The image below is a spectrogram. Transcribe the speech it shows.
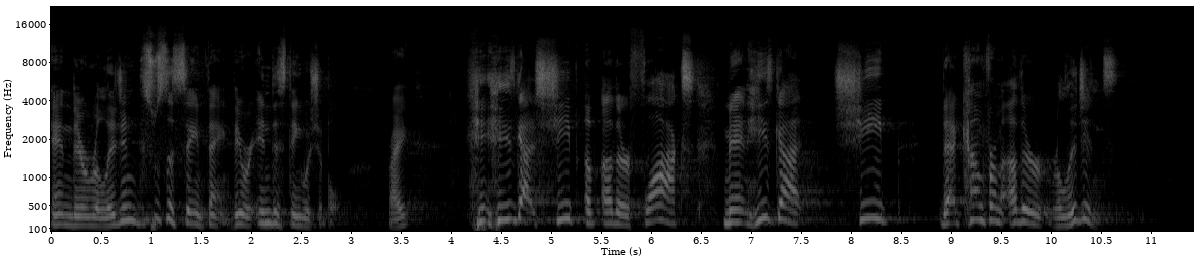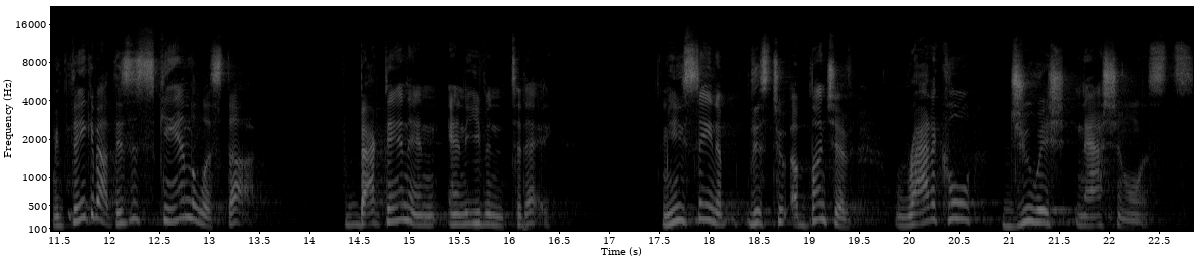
and their religion, this was the same thing. They were indistinguishable, right? He's got sheep of other flocks. Man, he's got sheep that come from other religions. I mean, think about this, this is scandalous stuff back then and, and even today. I mean, he's saying this to a bunch of radical Jewish nationalists.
